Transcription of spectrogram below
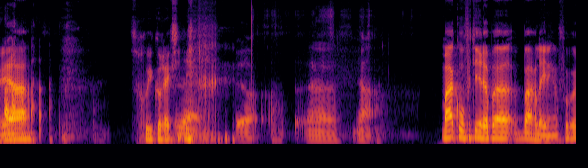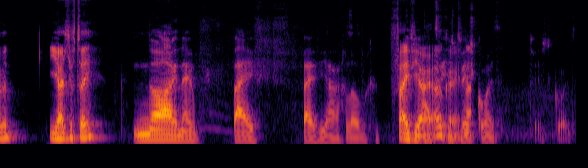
Ja. Dat is een goede correctie. Ja, ja. Ja. Maar converteerbare leningen voor een jaartje of twee? Nou, nee, vijf, vijf jaar geloof ik. Vijf jaar, Ja, oké. twee, twee Nou, is kort. Twee is kort.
